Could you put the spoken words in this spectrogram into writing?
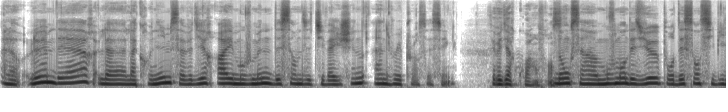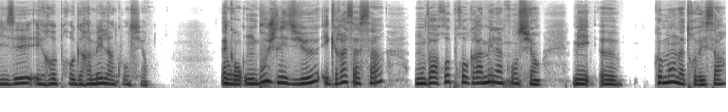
Alors, l'EMDR, l'acronyme, ça veut dire Eye Movement Desensitivation and Reprocessing. Ça veut dire quoi en français? Donc, c'est un mouvement des yeux pour désensibiliser et reprogrammer l'inconscient. D'accord, on bouge les yeux et grâce à ça, on va reprogrammer l'inconscient. Mais euh, comment on a trouvé ça?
